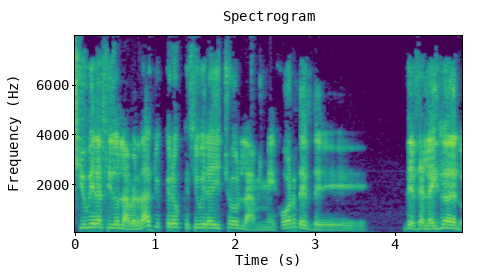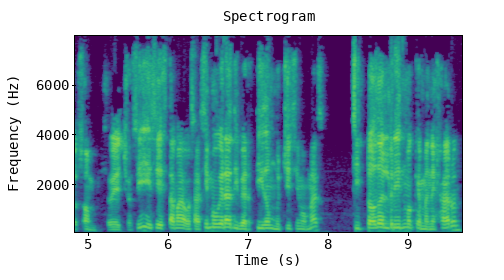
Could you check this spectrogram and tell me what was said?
si hubiera sido la verdad, yo creo que si hubiera dicho la mejor desde, desde la isla de los zombies, de hecho, sí, sí estaba, o sea, sí me hubiera divertido muchísimo más si todo el ritmo que manejaron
